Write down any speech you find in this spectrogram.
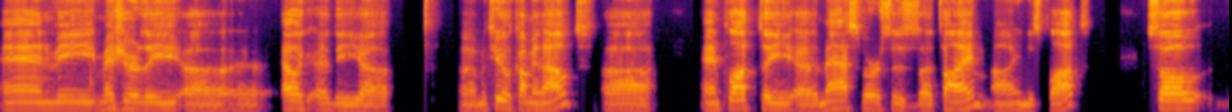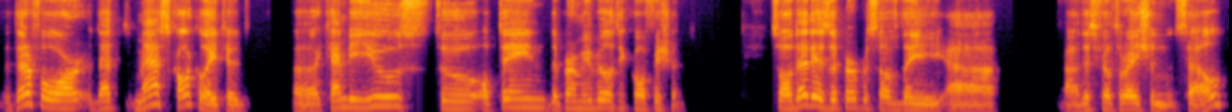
and we measure the uh, uh, uh the uh, uh, material coming out and plot the mass versus time in this plot. So therefore, that mass calculated uh, can be used to obtain the permeability coefficient. So that is the purpose of the uh, uh, this filtration cell.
